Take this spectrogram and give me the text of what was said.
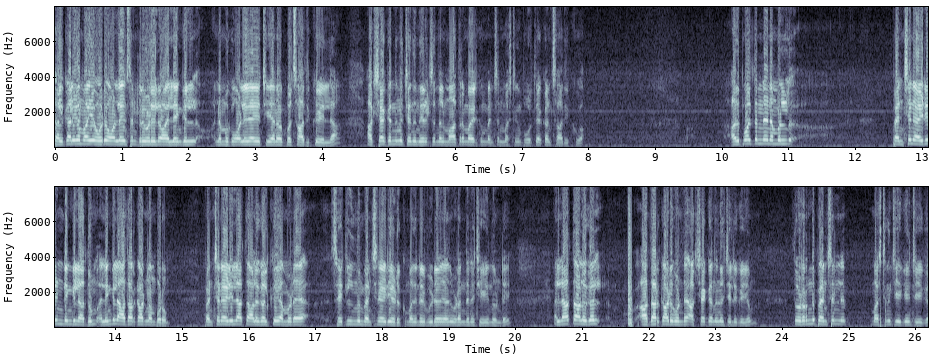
താൽക്കാലികമായി ഓരോ ഓൺലൈൻ സെന്ററുകളിലോ അല്ലെങ്കിൽ നമുക്ക് ഓൺലൈനായി ചെയ്യാനോ ഇപ്പോൾ സാധിക്കുകയില്ല. അക്ഷയ കേന്ദ്രങ്ങൾ ചെന്ന് നേരിട്ട് ചെന്നാൽ മാത്രമായിരിക്കും പെൻഷൻ മസ്റ്റിംഗ് പൂർത്തിയാക്കാൻ സാധിക്കുക. അതുപോലെ തന്നെ നമ്മൾ പെൻഷൻ ഐ ഡി ഉണ്ടെങ്കിൽ അതും അല്ലെങ്കിൽ ആധാർ കാർഡ് നമ്പറും. പെൻഷൻ ഐ ഡി ഇല്ലാത്ത ആളുകൾക്ക് നമ്മുടെ സൈറ്റിൽ നിന്നും പെൻഷൻ ഐ ഡി എടുക്കും. അതിന്റെ വീഡിയോ ഞാൻ ഉടൻ തന്നെ ചെയ്യുന്നുണ്ട്. അല്ലാത്ത ആളുകൾ ആധാർ കാർഡ് കൊണ്ട് അക്ഷയ കേന്ദ്രങ്ങൾ ചെല്ലുകയും തുടർന്ന് പെൻഷൻ മസ്റ്റിംഗ് ചെയ്യുകയും ചെയ്യുക.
